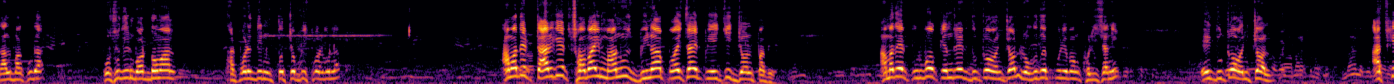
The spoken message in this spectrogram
কাল বাঁকুড়া পরশুদিন বর্ধমান, তারপরের দিন উত্তর চব্বিশ পরগনা। আমাদের টার্গেট সবাই মানুষ বিনা পয়সায় পিএইচির জল পাবে। আমাদের পূর্ব কেন্দ্রের দুটো অঞ্চল, রঘুদেবপুর এবং খলিশানি। এই দুটো অঞ্চল আজকে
